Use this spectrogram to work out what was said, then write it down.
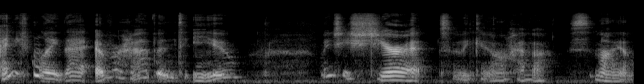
Anything like that ever happened to you? Why don't you share it so we can all have a smile?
